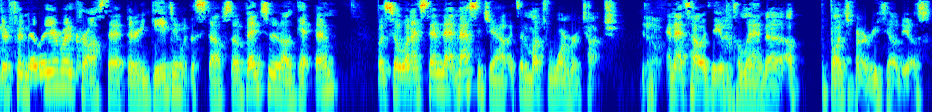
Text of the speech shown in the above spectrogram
they're familiar with CrossNet, they're engaging with the stuff. So eventually I'll get them. But so when I send that message out, it's a much warmer touch. Yeah. And that's how I was able to land a, a bunch of our retail deals.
